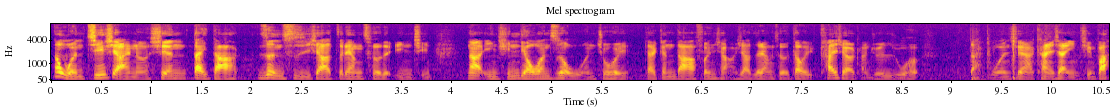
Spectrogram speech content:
那我们接下来呢，先带大家认识一下这辆车的引擎。那引擎聊完之后，我们就会来跟大家分享一下这辆车到底开起来感觉是如何。来，我们先来看一下引擎吧。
